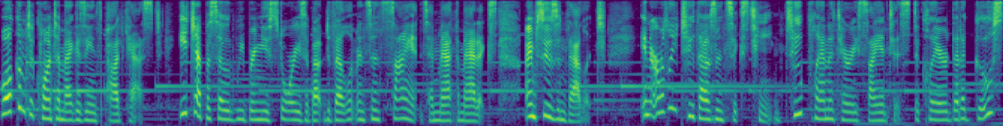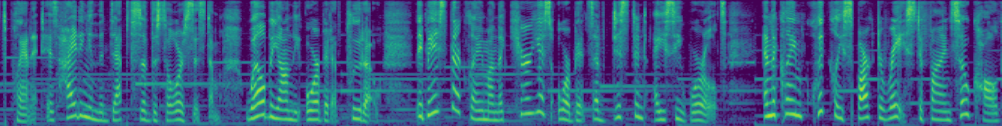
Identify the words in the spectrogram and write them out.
Welcome to Quanta Magazine's podcast. Each episode, we bring you stories about developments in science and mathematics. I'm Susan Valot. In early 2016, two planetary scientists declared that a ghost planet is hiding in the depths of the solar system, well beyond the orbit of Pluto. They based their claim on the curious orbits of distant icy worlds, and the claim quickly sparked a race to find so called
